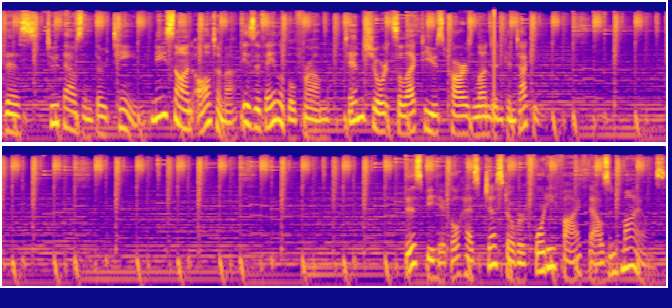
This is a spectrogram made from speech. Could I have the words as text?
This 2013 Nissan Altima is available from Tim Short Select Used Cars, London, Kentucky. This vehicle has just over 45,000 miles.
